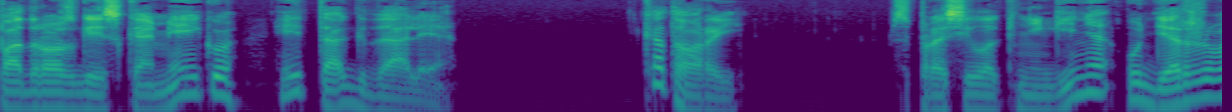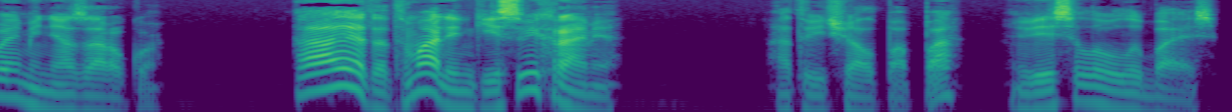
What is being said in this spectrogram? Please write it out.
под розгой скамейку и так далее. «Который?» — спросила княгиня, удерживая меня за руку. «А этот, маленький, с вихрами», — отвечал папа, весело улыбаясь.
